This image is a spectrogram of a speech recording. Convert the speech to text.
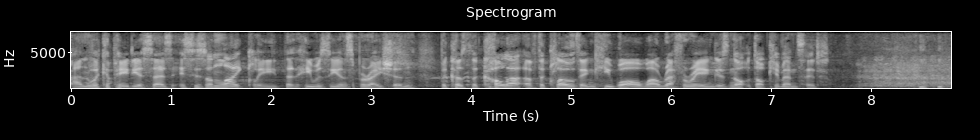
And Wikipedia says it is unlikely that he was the inspiration because the colour of the clothing he wore while refereeing is not documented.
